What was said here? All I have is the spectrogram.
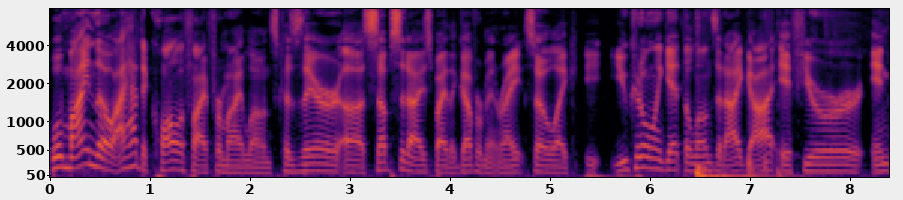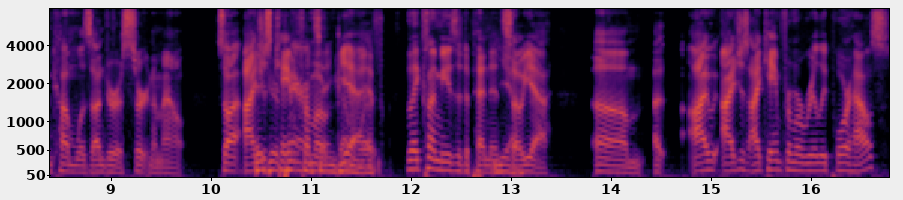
Well, mine though, I had to qualify for my loans because they're uh, subsidized by the government, right? So like, y- you could only get the loans that I got if your income was under a certain amount. So I, I just came from a yeah. were- If they claim me as a dependent, so yeah. Um, I I just I came from a really poor house,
